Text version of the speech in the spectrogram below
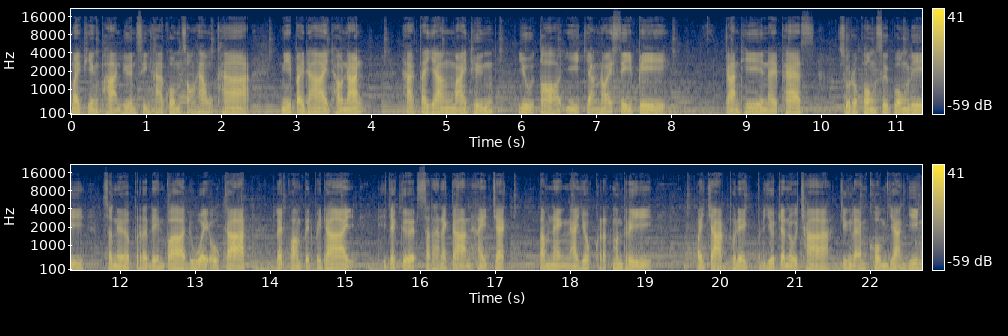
ไม่เพียงผ่านเดือนสิงหาคม 2565 นี้ไปได้เท่านั้น หากแต่ยังหมายถึงอยู่ต่ออีกอย่างน้อย 4 ปี การที่นายแพทย์ สุรพงศ์สืบวงลี เสนอประเด็นว่าด้วยโอกาสและความเป็นไปได้ ที่จะเกิดสถานการณ์ไฮแจ็คตำแหน่งนายกรัฐมนตรี ไปจากพลเอกประยุทธ์จันโอชาจึงแหลมคมอย่างยิ่ง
